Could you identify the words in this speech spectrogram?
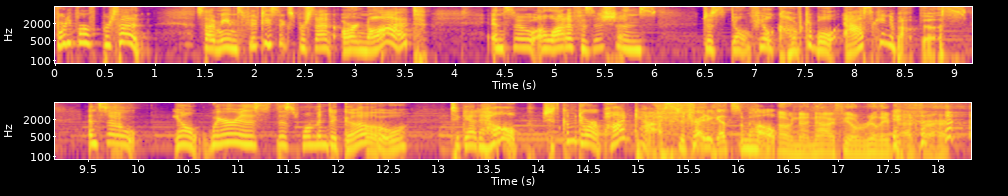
44% so that means 56% are not. And so a lot of physicians just don't feel comfortable asking about this. And so you know where is this woman to go to get help? She's coming to our podcast to try to get some help. Oh no! Now I feel really bad for her.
